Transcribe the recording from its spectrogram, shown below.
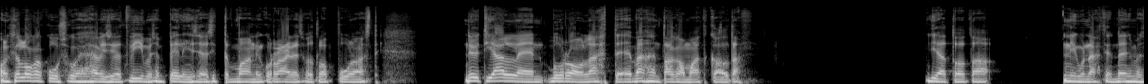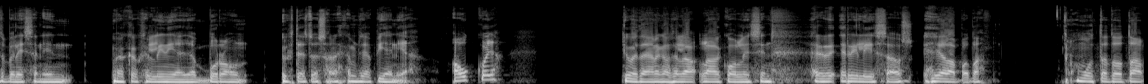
oliko se lokakuussa, kun he hävisivät viimeisen pelinsä ja sitten vaan niin raidasivat loppuun asti. Nyt jälleen Buro lähtee vähän takamatkalta. Ja tota, niin kuin nähtiin ensimmäisessä pelissä, niin hyökkäyksen linja ja Buron yhteistyössä on ehkä pieniä aukkoja, joita ei ainakaan se Lyle Collinsin releaseaus helpota. Mutta tota,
